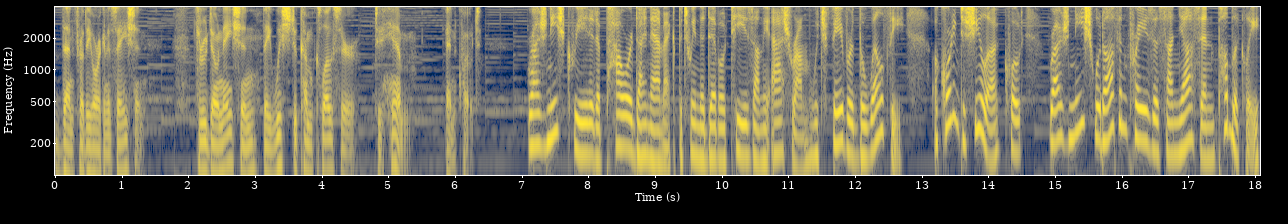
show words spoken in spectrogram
than for the organization. Through donation, they wished to come closer to him. End quote. Rajneesh created a power dynamic between the devotees on the ashram, which favored the wealthy. According to Sheila, quote, Rajneesh would often praise a sannyasin publicly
